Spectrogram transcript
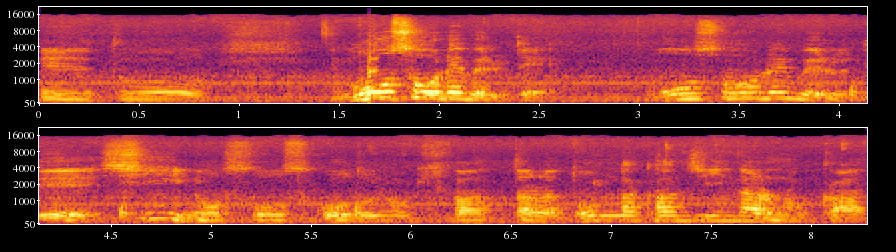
えーと、妄想レベルで妄想レベルで C のソースコードに置き換わったらどんな感じになるのか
